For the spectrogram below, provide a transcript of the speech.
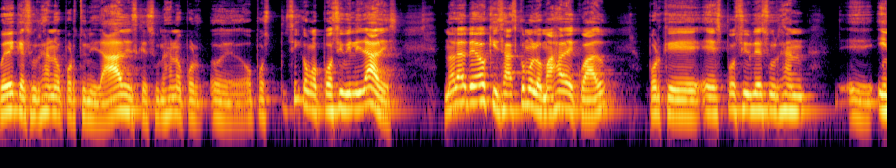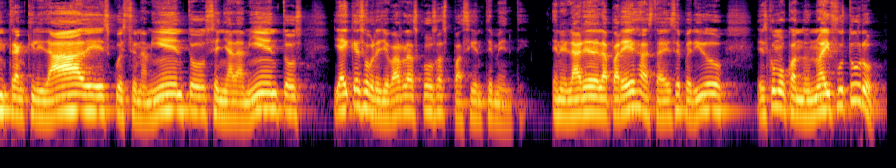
Puede que surjan oportunidades, que surjan sí, como posibilidades. No las veo quizás como lo más adecuado, porque es posible surjan eh, intranquilidades, cuestionamientos, señalamientos, y hay que sobrellevar las cosas pacientemente. En el área de la pareja, hasta ese periodo, es como cuando no hay futuro,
